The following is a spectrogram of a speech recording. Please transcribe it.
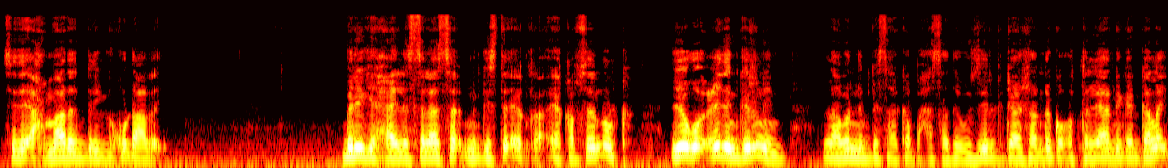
sidii axmaarada berigii ku dhacday. Berigii xayle salaasa migista ay qabseen dhulka iyagoo ciidan garanayn laba nin bisaa ka baxsaday. Wasiirka gaashaandhigga oo talyaaniga galay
